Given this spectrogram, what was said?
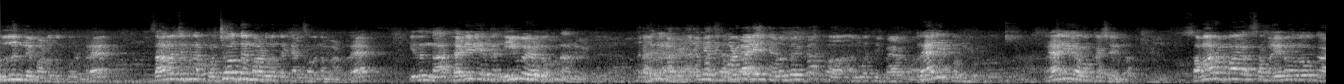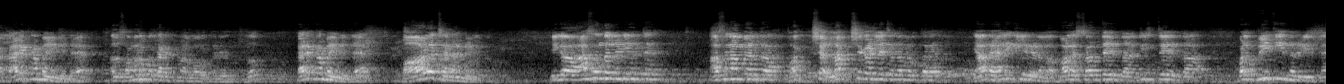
ಉಲ್ಲಂಘನೆ ಮಾಡೋದಕ್ಕೊಂಡ್ರೆ ಸಾರ್ವಜನಿಕರ ಪ್ರಚೋದನೆ ಮಾಡುವಂತ ಕೆಲಸವನ್ನ ಮಾಡಿದ್ರೆ ಇದನ್ನ ತಡೀರಿ ಅಂತ ನೀವು ಹೇಳಬೇಕು ನಾನು ಹೇಳ್ತೀನಿ. ಅದನ್ನ ಅನುಮತಿ ಕೊಡಬೇಡಿ ಅಂತ ಕೊಡಬೇಕಾ ಅನುಮತಿ ಬೇಡ? ರ್ಯಾಲಿ ರ್ಯಾಲಿಗೆ ಅವಕಾಶ ಇಲ್ಲ. ಸಮಾರಂಭ ಏನೋ ಕಾರ್ಯಕ್ರಮ ಏನಿದೆ ಅದು ಸಮಾರಂಭ ಕಾರ್ಯಕ್ರಮ ಅಲ್ವಾ ನಡೆಯುವಂಥದ್ದು ಕಾರ್ಯಕ್ರಮ ಏನಿದೆ ಬಹಳ ಚೆನ್ನಾಗಿ ನಡೆಯುತ್ತೆ ಈಗ ಹಾಸನದಲ್ಲಿ ನಡೆಯುತ್ತೆ. ಹಾಸನಾಂಬ ಅಂತ ಲಕ್ಷ ಲಕ್ಷಗಟ್ಟಲೆ ಜನ ಬರ್ತಾರೆ. ಯಾರು ರ್ಯಾಲಿಗೆ ಇರಲ್ಲ ಬಹಳ ಶ್ರದ್ಧೆಯಿಂದ ನಿಷ್ಠೆಯಿಂದ ಬಹಳ ಪ್ರೀತಿಯಿಂದ ನಡೆಯುತ್ತೆ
